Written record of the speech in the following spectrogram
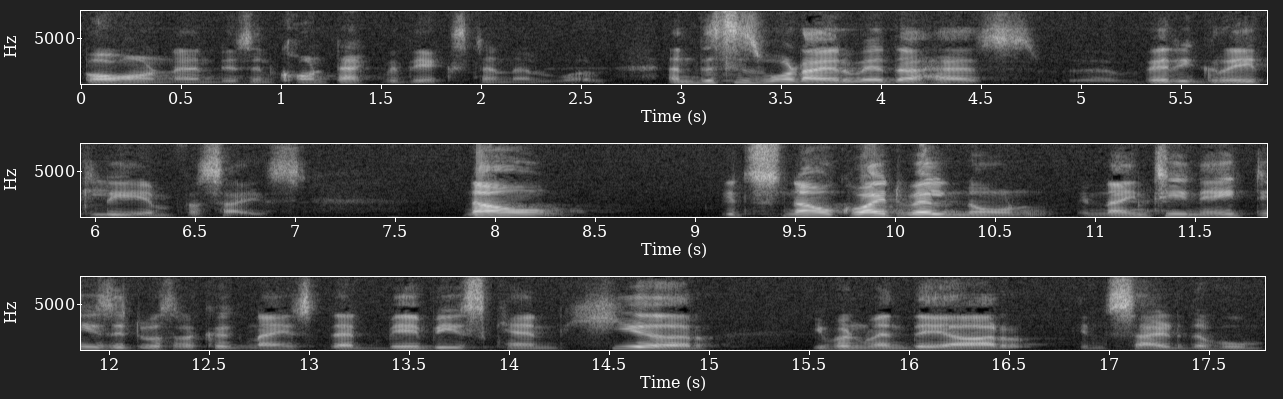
born and is in contact with the external world. And this is what Ayurveda has uh, very greatly emphasized. Now, it's now quite well known. In 1980s, it was recognized that babies can hear even when they are inside the womb.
